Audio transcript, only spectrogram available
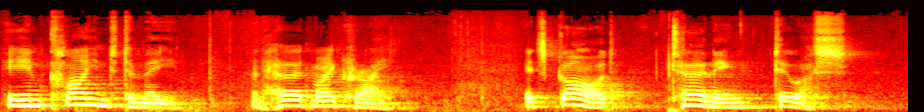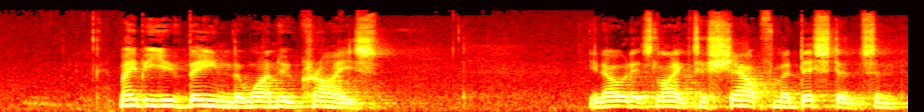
He inclined to me and heard my cry. It's God turning to us. Maybe you've been the one who cries. You know what it's like to shout from a distance and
